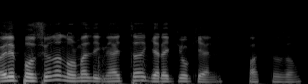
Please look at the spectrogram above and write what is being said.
Öyle bir pozisyonda normalde Ignite'da gerek yok yani. Baktığın zaman.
